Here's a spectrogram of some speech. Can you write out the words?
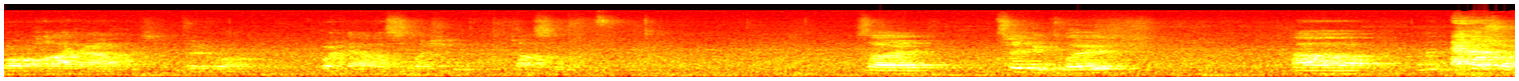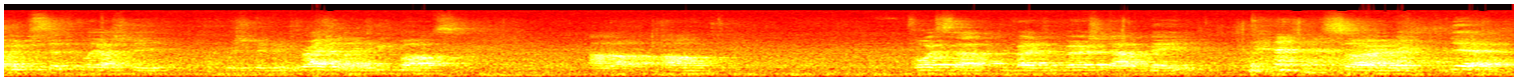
moral high ground and do what, work out a solution justly. So, to conclude, uh, I'm not sure who specifically I should be, we should be congratulating, but uh, um, voice that made a conversion out of me. so, yeah,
